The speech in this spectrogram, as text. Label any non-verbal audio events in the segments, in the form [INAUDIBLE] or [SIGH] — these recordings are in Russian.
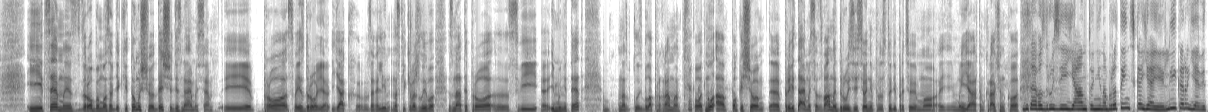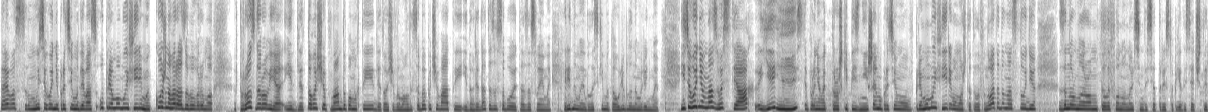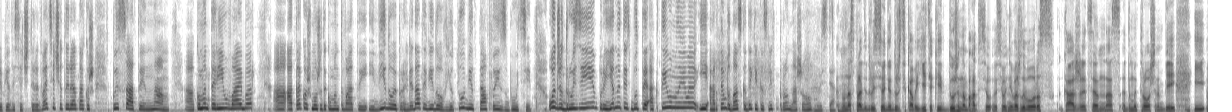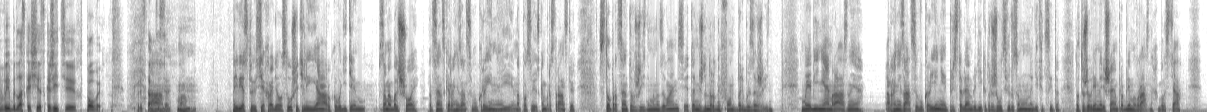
І це ми зробимо завдяки тому, що дещо дізнаємося. І про своє здоров'я, як взагалі наскільки важливо знати про е, свій е, імунітет. У нас колись була програма. Так, От ну а поки що е, привітаємося з вами, друзі. Сьогодні в студії працюємо і ми, я Артем Кравченко. Вітаю вас, друзі. Я Антоніна Боротинська, я є лікар. Я вітаю вас. Ми сьогодні працюємо для вас у прямому ефірі. Ми кожного разу говоримо про здоров'я і для того, щоб вам допомогти, для того, щоб ви могли себе почувати і доглядати за собою та за своїми рідними, близькими та улюбленими людьми. І сьогодні в нас в гостях є гість. Про нього трошки пізніше. Ми працюємо в прямому ефірі. Ви можете телефонувати до нас в студію за номером телефону 073 154 54 24, а також писати нам коментарі у Viber, а також можете коментувати і відео, і переглядати відео в Ютубі та Фейсбуці. Отже, друзі, приєднуйтесь, будьте активними. І Артем, будь ласка, декілька слів про нашого гостя. Ну насправді, друзі, сьогодні дуже цікавий гість, який дуже нам багато сьогодні важливого розкаже. Це у нас Дмитро Шермбєй. І ви, будь ласка, ще скажіть, хто ви? Представьтеся. А, приветствую всех радиослушателей. Я руководитель самой большой пациентской организации в Украине и на постсоветском пространстве. 100% жизни мы называемся. Это Международный фонд борьбы за жизнь. Мы объединяем разные организации в Украине и представляем людей, которые живут с вирусом иммунодефицита, но в то же время решаем проблемы в разных областях,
